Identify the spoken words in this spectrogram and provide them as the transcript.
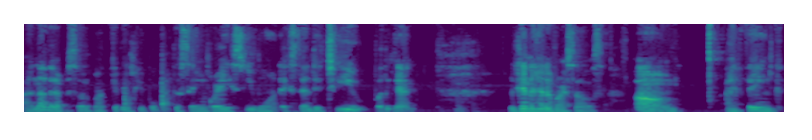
another episode about giving people the same grace you want extended to you. But again, we're getting ahead of ourselves. Um, I think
